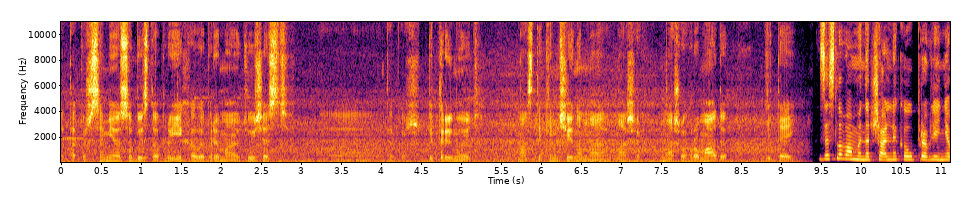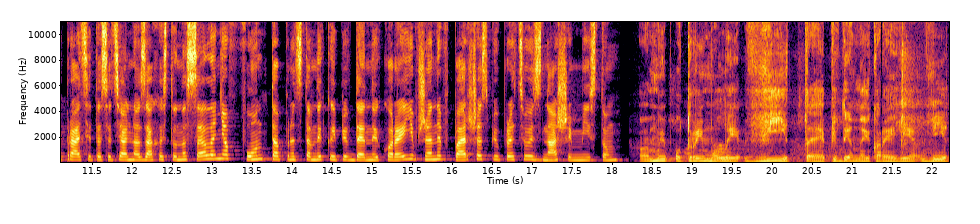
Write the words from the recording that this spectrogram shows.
А також самі особисто приїхали, приймають участь, е, також підтримують нас таким чином на наших, нашу громаду, дітей. За словами начальника управління праці та соціального захисту населення, фонд та представники Південної Кореї вже не вперше співпрацюють з нашим містом. Ми отримали від е, Південної Кореї, від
